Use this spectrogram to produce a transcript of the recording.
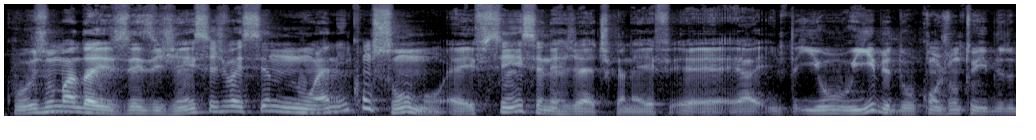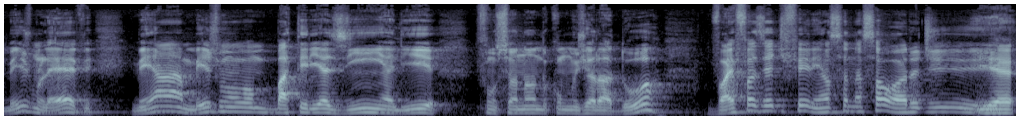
cujo uma das exigências vai ser, não é nem consumo, é eficiência energética, né? É, é, é, e o híbrido, o conjunto híbrido, mesmo leve, mesmo uma bateriazinha ali funcionando como gerador, vai fazer a diferença nessa hora de... É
